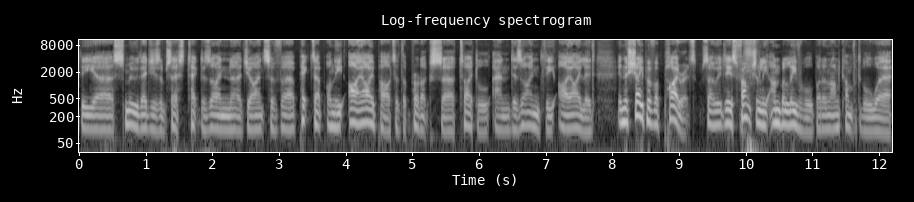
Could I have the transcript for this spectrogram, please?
the uh, smooth edges obsessed tech design uh, giants have uh, picked up on the II part of the product's uh, title and designed the eye eyelid in the shape of a pirate. So it is functionally unbelievable but an uncomfortable wear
